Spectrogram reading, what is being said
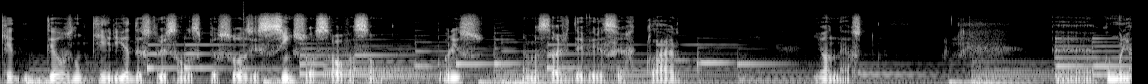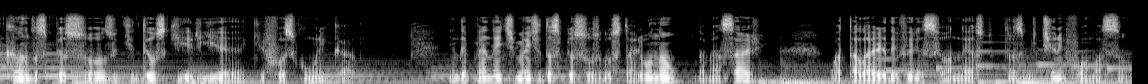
que Deus não queria a destruição das pessoas e sim sua salvação. Por isso, a mensagem deveria ser clara e honesta, é, comunicando às pessoas o que Deus queria que fosse comunicado. Independentemente das pessoas gostarem ou não da mensagem, o atalaia deveria ser honesto, transmitir a informação.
